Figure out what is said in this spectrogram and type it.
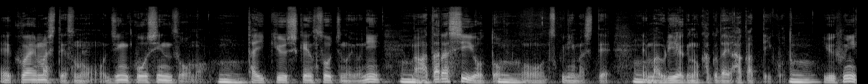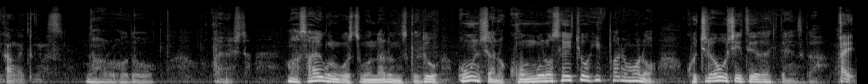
え加えましてその人工心臓の耐久試験装置のように、うん、まあ、新しい用途を作りまして、うん、まあ、売上の拡大を図っていこうというふうに考えております。なるほど。わかりましたまあ、最後のご質問になるんですけど、御社の今後の成長を引っ張るもの、こちらを教えていただきたいんですが、はい、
